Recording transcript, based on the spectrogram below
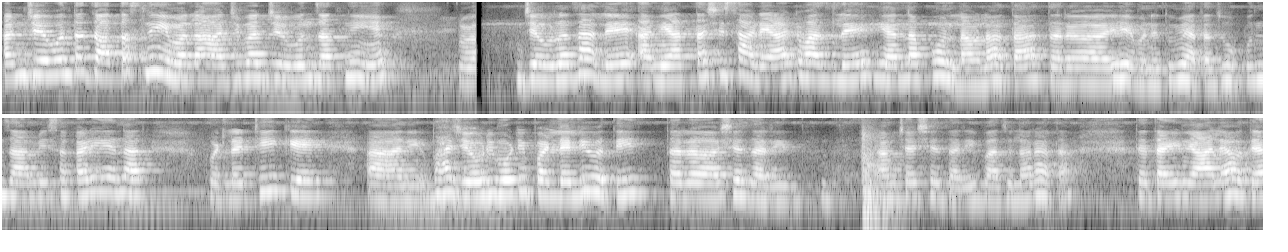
आणि जेवण तर जातच नाही मला अजिबात जेवण जात नाही आहे जेवण झाले आणि आत्ताशी साडेआठ वाजले यांना फोन लावला होता. तर हे म्हणे तुम्ही आता झोपून जा मी सकाळी येणार. म्हटलं ठीक आहे. आणि भाजी एवढी मोठी पडलेली होती तर शेजारी आमच्या शेजारी बाजूला राहता. त्या ताईने आल्या होत्या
